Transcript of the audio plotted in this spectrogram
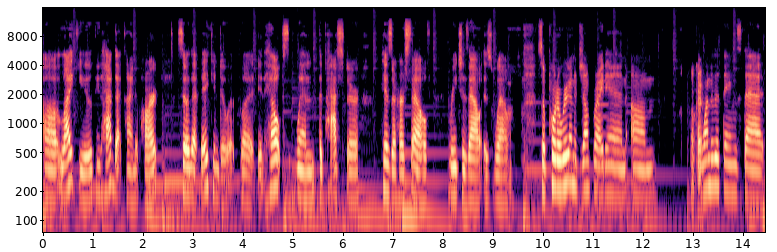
uh, like you if you have that kind of heart so that they can do it. But it helps when the pastor his or herself reaches out as well. So porter we're going to jump right in. Um, Okay. one of the things that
